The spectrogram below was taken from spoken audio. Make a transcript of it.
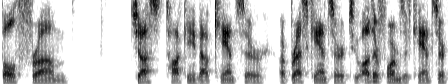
both from just talking about cancer or breast cancer to other forms of cancer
